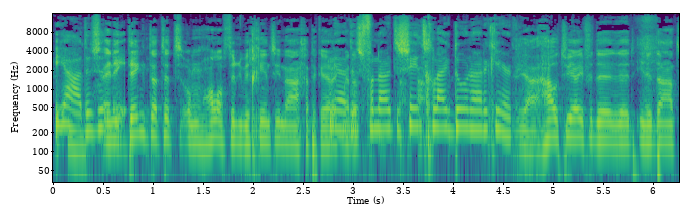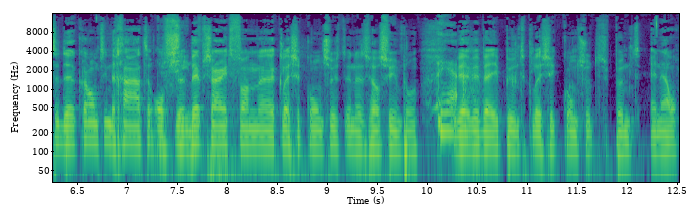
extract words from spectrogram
Ja, dus, het- En ik denk dat het om half drie begint in de Agatha-kerk. ja, maar dus dat- vanuit de Sint gelijk door naar de kerk. Ja, houdt u even de, de- inderdaad de krant in de gaten of de website van eh, Classic Concert. En dat is heel simpel. Ja. www.classicconcert.nl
